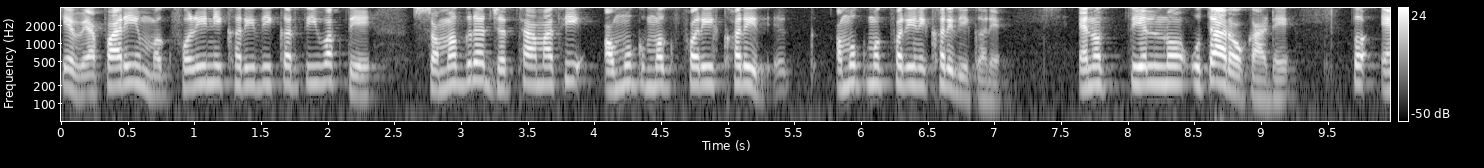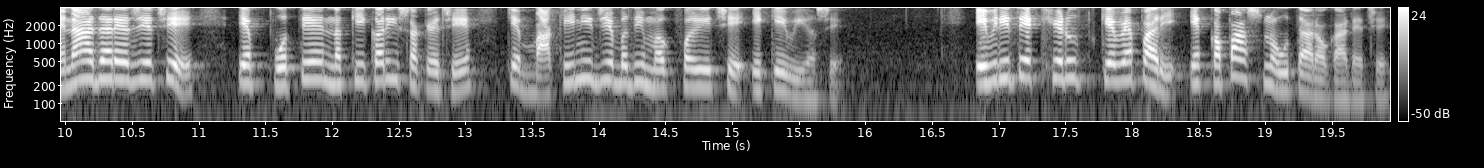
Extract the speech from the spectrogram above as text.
કે વેપારી મગફળીની ખરીદી કરતી વખતે સમગ્ર જથ્થામાંથી અમુક મગફળી ખરીદ, અમુક મગફળીની ખરીદી કરે. એનો તેલનો ઉતારો કાઢે. તો એના આધારે જે છે એ પોતે નક્કી કરી શકે છે કે બાકીની જે બધી મગફળી છે એ કેવી હશે. એવી રીતે ખેડૂત કે વેપારી એ કપાસનો ઉતારો કાઢે છે.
